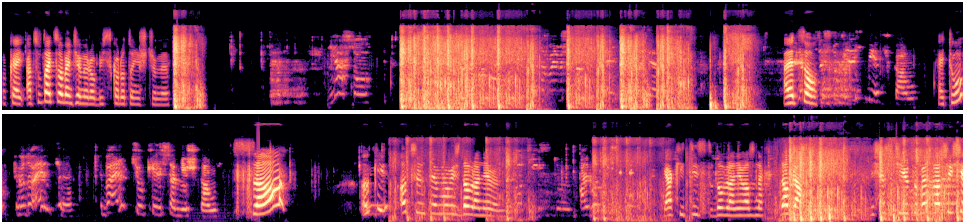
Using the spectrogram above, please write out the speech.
Okej, a tutaj co będziemy robić, skoro to niszczymy? Ale co? Ktoś tu kiedyś mieszkał. Ej, tu? Chyba do Ercio. Chyba Ercio kiedyś tam mieszkał. Co? Okej, o czym ty mówisz? Dobra, nie wiem. Albo Tistu. Albo Tistu. Jaki tistu, dobra, nieważne. Dobra. Myślę, że ci youtubers raczej się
